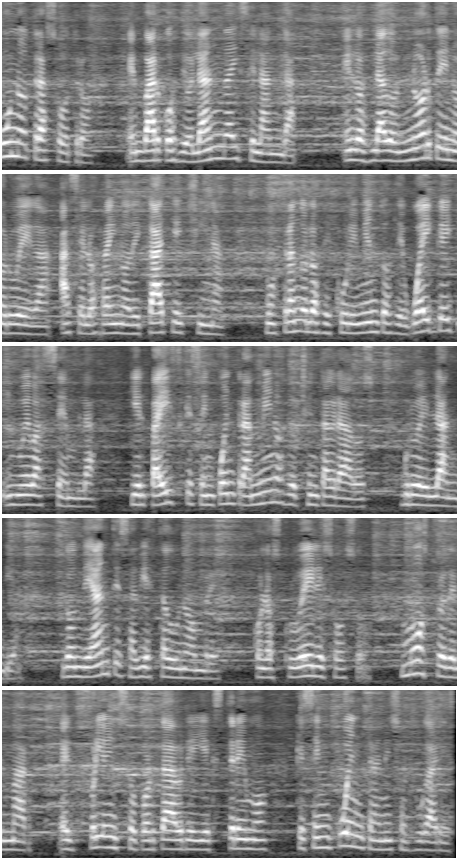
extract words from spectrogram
uno tras otro, en barcos de Holanda y Zelanda, en los lados norte de Noruega, hacia los reinos de Katia y China, mostrando los descubrimientos de Waygate y Nueva Zembla, y el país que se encuentra a menos de 80 grados, Groenlandia, donde antes había estado un hombre, con los crueles osos, monstruo del mar, el frío insoportable y extremo que se encuentra en esos lugares.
